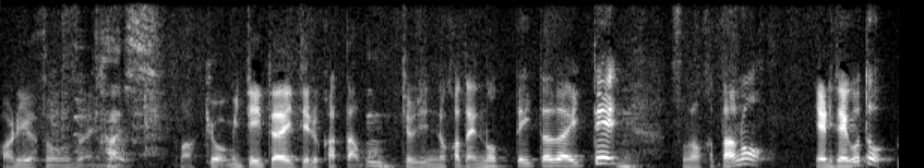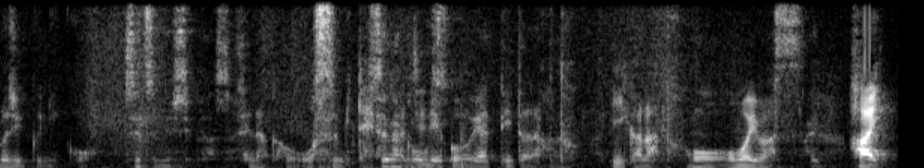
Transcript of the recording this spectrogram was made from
ど。ありがとうございます、はい。まあ、今日見ていただいている方も、うん。巨人の方に乗っていただいて、うん。その方のやりたいことをロジックにこう説明してください背中を押すみたいな感じでこうやっていただくといいかなと思います。はいはい。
